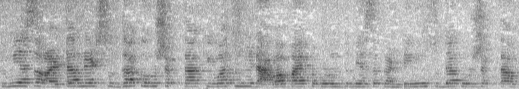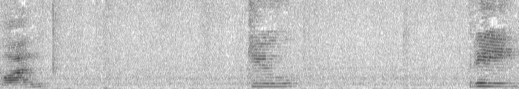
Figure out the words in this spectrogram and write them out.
तुम्ही असं अल्टरनेट सुद्धा करू शकता किंवा तुम्ही डावा पाय पकडून तुम्ही असं कंटिन्यू सुद्धा करू शकता. वन टू थ्री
